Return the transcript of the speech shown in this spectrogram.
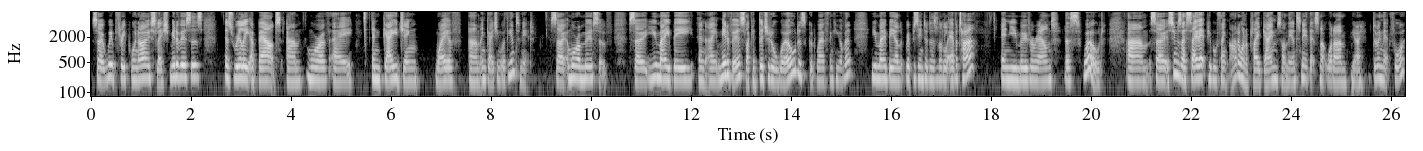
So, Web 3.0 slash metaverses is really about um, more of a engaging way of um, engaging with the internet. So, more immersive. So, you may be in a metaverse, like a digital world, is a good way of thinking of it. You may be represented as a little avatar and you move around this world. Um, so as soon as I say that, people think I don't want to play games on the internet. That's not what I'm, you know, doing that for.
